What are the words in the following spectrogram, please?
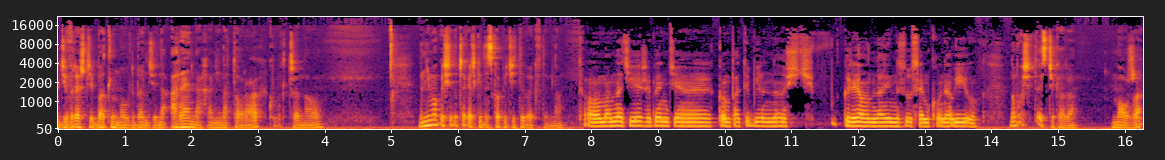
gdzie wreszcie Battle Mode będzie na arenach, a nie na torach. Kurczę, no, no nie mogę się doczekać, kiedy skopię ci tyłek w tym, no. To mam nadzieję, że będzie kompatybilność gry online z ósemką na Wii U. No właśnie, to jest ciekawe. Może.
